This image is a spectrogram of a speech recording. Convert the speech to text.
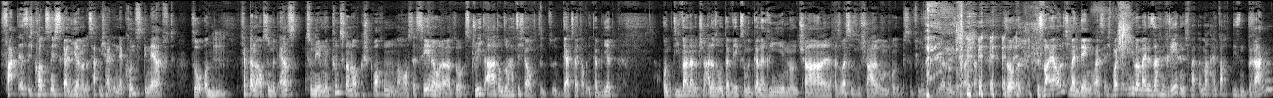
Fakt ist, ich konnte es nicht skalieren und das hat mich halt in der Kunst genervt. So und mhm. ich habe dann auch so mit ernstzunehmenden Künstlern auch gesprochen, auch aus der Szene oder so Street Art und so hat sich ja auch derzeit auch etabliert. Und die waren dann schon alle so unterwegs, so mit Galerien und Schal, also weißt du, so Schal, um, um ein bisschen philosophieren und so, weißt du? So, und das war ja auch nicht mein Ding, weißt du? Ich wollte ja nie über meine Sachen reden. Ich war immer einfach diesen Drang,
